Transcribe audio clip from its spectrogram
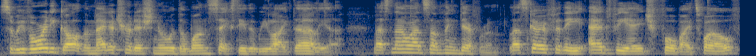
So we've already got the Mega Traditional with the 160 that we liked earlier. Let's now add something different. Let's go for the Ed VH 4x12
